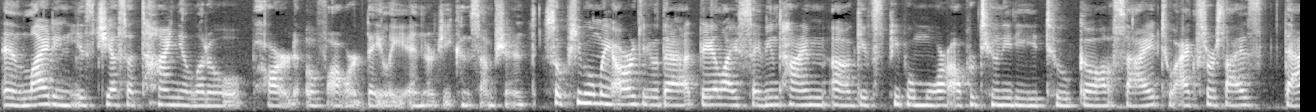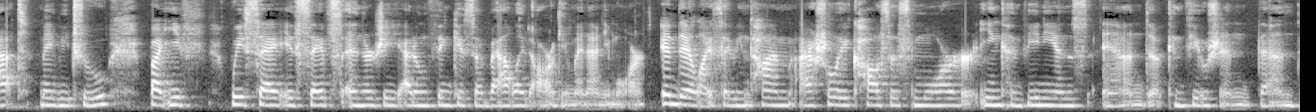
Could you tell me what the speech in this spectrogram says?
And lighting is just a tiny little part of our daily energy consumption. So people may argue that daylight saving time uh, gives people more opportunity to go outside to exercise that may be true. But if we say it saves energy, I don't think it's a valid argument anymore. In daylight saving time actually causes more inconvenience and confusion than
